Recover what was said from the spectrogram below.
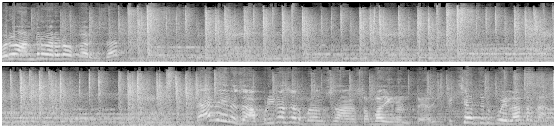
வெறும் அண்டர்வேரோட உட்காருங்க சார் தேவையில்லை சார் அப்படின்னா சார் சம்பாதிக்கணுன்ட்டு அதுக்கு பிச்சை எடுத்துகிட்டு போயிடலான்ற நான்.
